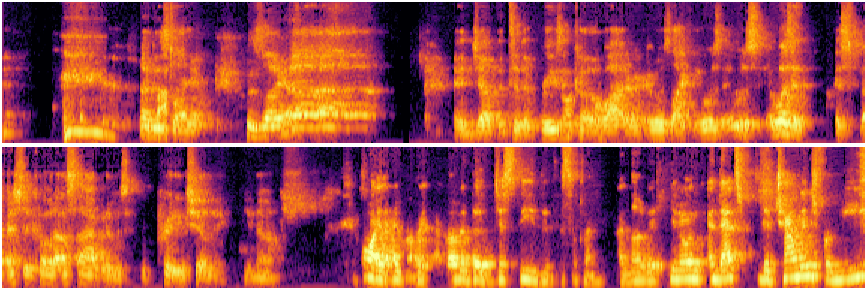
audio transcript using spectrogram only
I just like was like ah, and jumped into the freezing cold water. It was like it was it was it wasn't especially cold outside, but it was pretty chilly, you know. Oh, I, I love it. I love it. The just the, the discipline. I love it. You know, and that's the challenge for me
